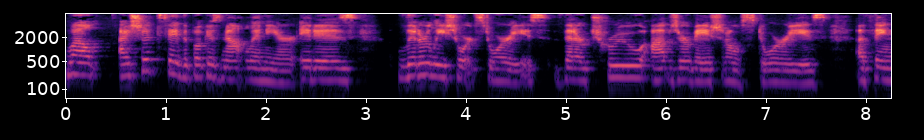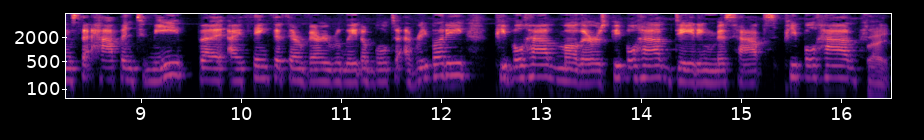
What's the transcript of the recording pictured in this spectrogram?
Well, I should say the book is not linear. It is literally short stories that are true observational stories of things that happened to me, but I think that they're very relatable to everybody. People have mothers, people have dating mishaps, people have right.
